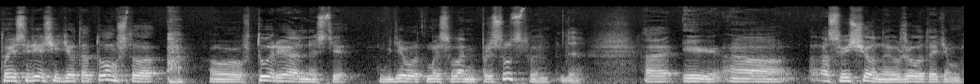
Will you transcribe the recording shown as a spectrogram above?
То есть речь идет о том, что э, в той реальности, где вот мы с вами присутствуем, да. Э, и э, освещенные уже вот этим,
